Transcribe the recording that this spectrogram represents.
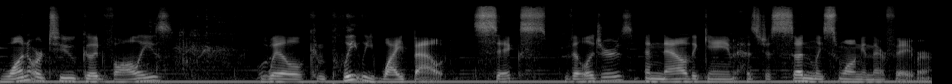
One or two good volleys will completely wipe out six villagers, and now the game has just suddenly swung in their favor.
